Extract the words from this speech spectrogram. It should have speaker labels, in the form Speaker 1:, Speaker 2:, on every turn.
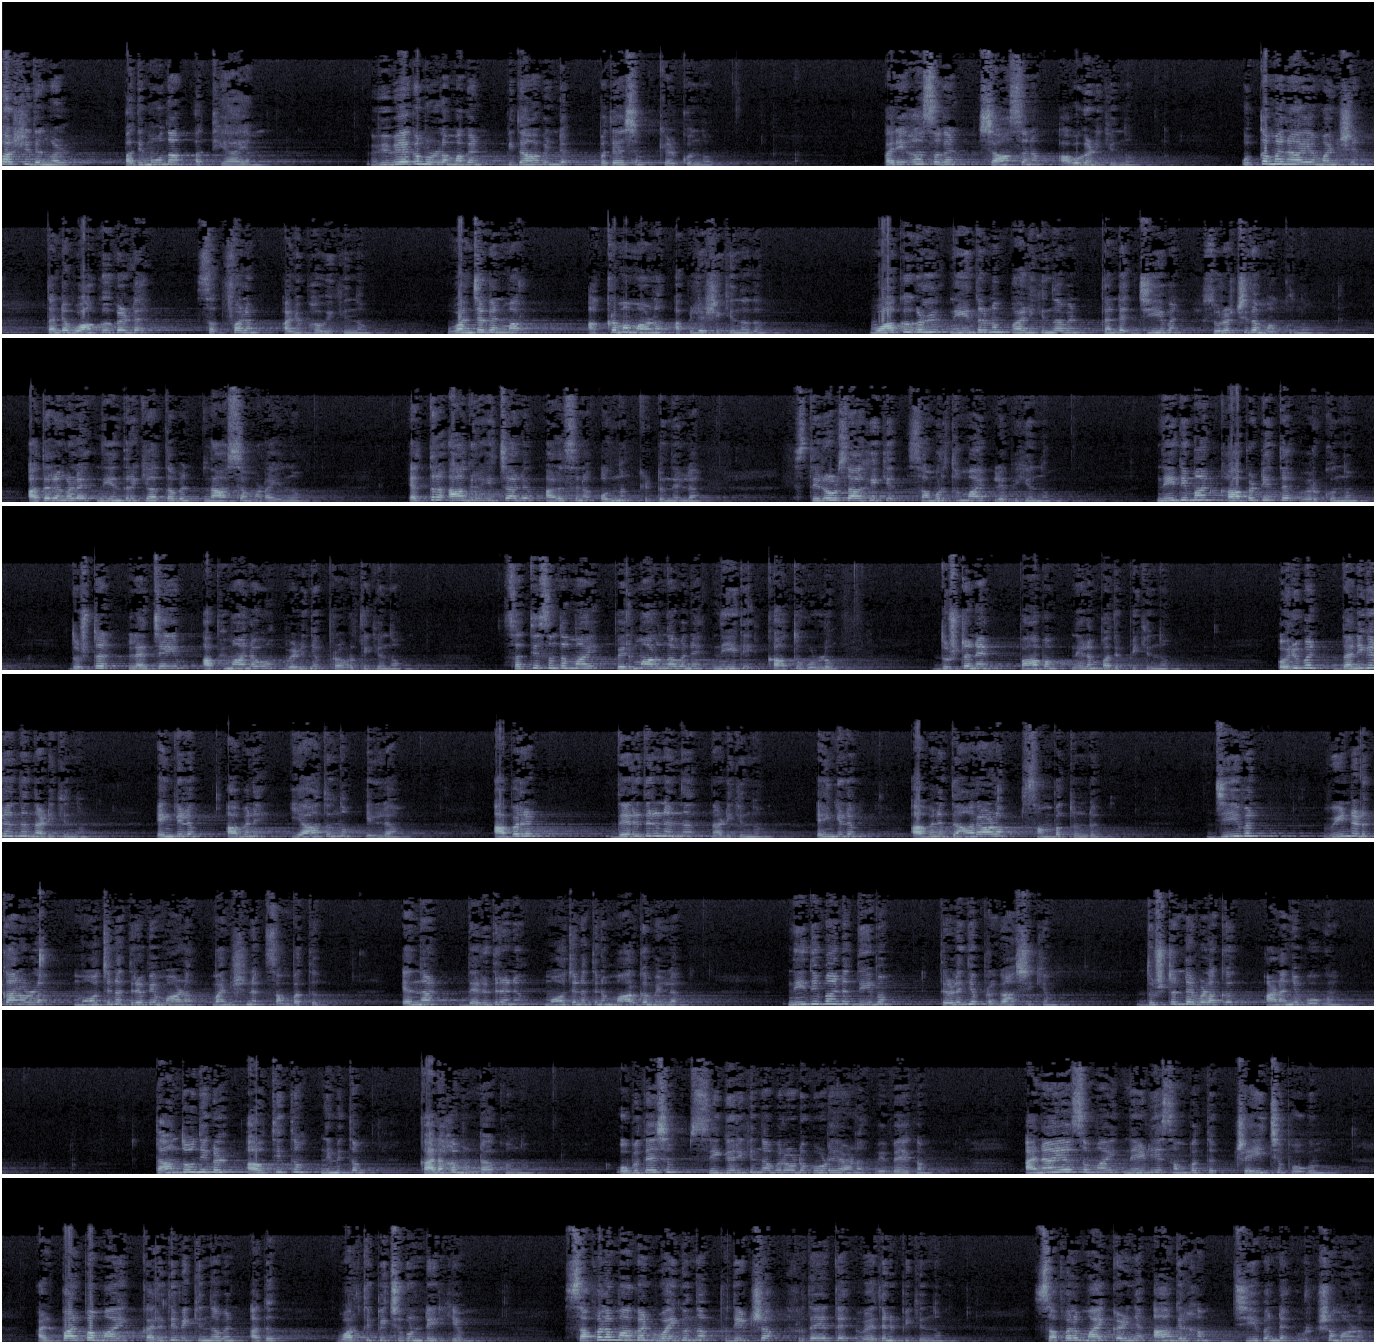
Speaker 1: സുഭാഷിതങ്ങൾ പതിമൂന്നാം അധ്യായം. വിവേകമുള്ള മകൻ പിതാവിന്റെ ഉപദേശം കേൾക്കുന്നു. പരിഹാസകൻ ശാസനം അവഗണിക്കുന്നു. ഉത്തമനായ മനുഷ്യൻ തന്റെ വാക്കുകളുടെ സത്ഫലം അനുഭവിക്കുന്നു. വഞ്ചകന്മാർ അക്രമമാണ് അഭിലഷിക്കുന്നത്. വാക്കുകളിൽ നിയന്ത്രണം പാലിക്കുന്നവൻ തന്റെ ജീവൻ സുരക്ഷിതമാക്കുന്നു. അതരങ്ങളെ നിയന്ത്രിക്കാത്തവൻ നാശമടയുന്നു. എത്ര ആഗ്രഹിച്ചാലും അലസിന് ഒന്നും കിട്ടുന്നില്ല. സ്ഥിരോത്സാഹിക്ക് സമൃദ്ധമായി ലഭിക്കുന്നു. നീതിമാൻ കാപട്യത്തെ വെറുക്കുന്നു. ദുഷ്ടൻ ലജ്ജയും അഭിമാനവും വെടിഞ്ഞു പ്രവർത്തിക്കുന്നു. സത്യസന്ധമായി പെരുമാറുന്നവനെ നീതി കാത്തുകൊള്ളും. ദുഷ്ടനെ പാപം നിലം പതിപ്പിക്കുന്നു. ഒരുവൻ ധനികനെന്ന് നടിക്കുന്നു. എങ്കിലും അവന് യാതൊന്നും ഇല്ല. അപരൻ ദരിദ്രനെന്ന് നടിക്കുന്നു. എങ്കിലും അവന് ധാരാളം സമ്പത്തുണ്ട്. ജീവൻ വീണ്ടെടുക്കാനുള്ള മോചനദ്രവ്യമാണ് മനുഷ്യന് സമ്പത്ത്. എന്നാൽ ദരിദ്രന് മോചനത്തിന് മാർഗമില്ല. നീതിമാന്റെ ദീപം തെളിഞ്ഞു പ്രകാശിക്കും. ദുഷ്ടന്റെ വിളക്ക് അണഞ്ഞു പോകും താന്തോന്നികൾ ഔദ്യത്വം നിമിത്തം കലഹമുണ്ടാക്കുന്നു. ഉപദേശം സ്വീകരിക്കുന്നവരോടുകൂടെയാണ് വിവേകം. അനായാസമായി നേടിയ സമ്പത്ത് ക്ഷയിച്ചു പോകും. അല്പാൽപമായി കരുതി വയ്ക്കുന്നവൻ അത് വർദ്ധിപ്പിച്ചുകൊണ്ടിരിക്കും. സഫലമാകാൻ വൈകുന്ന പ്രതീക്ഷ ഹൃദയത്തെ വേദനിപ്പിക്കുന്നു. സഫലമായി കഴിഞ്ഞ ആഗ്രഹം ജീവന്റെ വൃക്ഷമാണ്.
